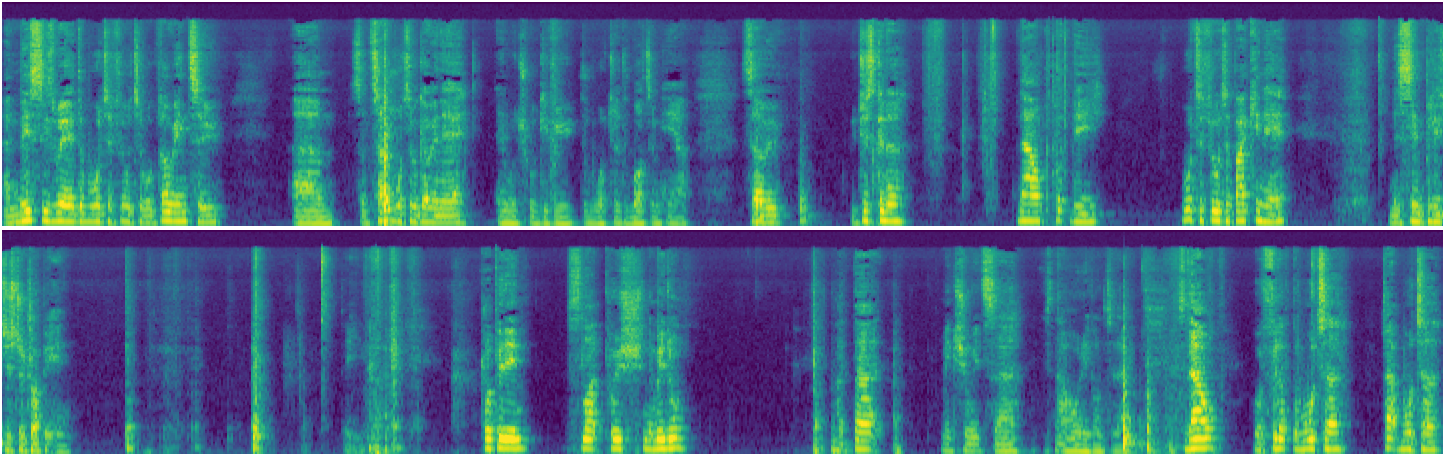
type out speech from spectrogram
And this is where the water filter will go into. Um, so tap water will go in there, and which will give you the water at the bottom here. So we're just to now put the water filter back in here. And it's simply just to drop it in. There you go. Drop it in slight push in the middle like that. Make sure it's uh it's now holding on to that. So now we'll fill up the water tap water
